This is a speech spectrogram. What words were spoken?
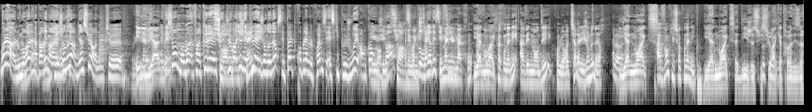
Voilà, le moral apparaît dans la Légion d'honneur, bien sûr. Donc, euh, et il y a la question, enfin que, les, que Depardieu n'ait plus la Légion d'honneur, c'est pas le problème. Le problème, c'est est-ce qu'il peut jouer encore ou pas sur Harvey Weinstein, Emmanuel Macron, avant qu'il soit condamné, avait demandé qu'on lui retire la Légion d'honneur. Ah bah Yann Moix, avant qu'il soit condamné. Yann Moix a dit, je suis sûr à 99%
